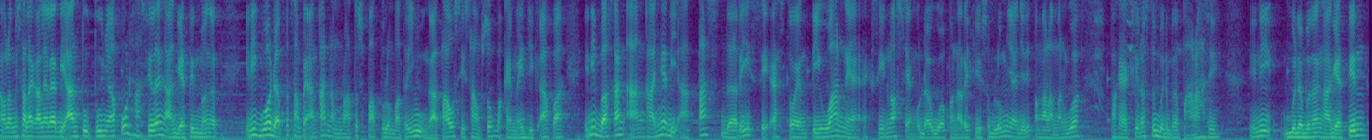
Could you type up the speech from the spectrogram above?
Kalau misalnya kalian lihat di Antutunya pun hasilnya ngagetin banget. Ini gue dapet sampai angka 644 ribu. Nggak tahu si Samsung pakai magic apa. Ini bahkan angkanya di atas dari si S21 ya, Exynos yang udah gue pernah review sebelumnya. Jadi pengalaman gue pakai Exynos tuh bener-bener parah sih. Ini bener-bener ngagetin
